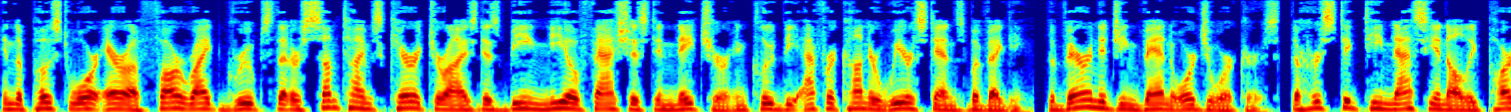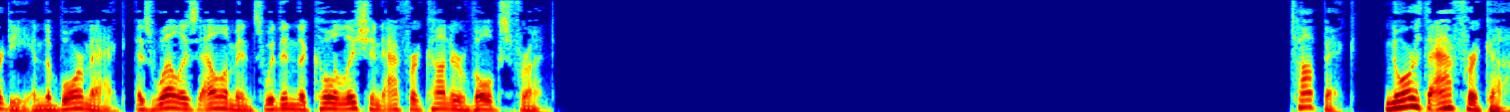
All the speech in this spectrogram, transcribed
In the post war era, far right groups that are sometimes characterized as being neo fascist in nature include the Afrikaner Weerstandsbeweging, the Vereniging van Oranjewerkers, the Herstigte Nasionale Party, and the Boeremag, as well as elements within the coalition Afrikaner Volksfront. North Africa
